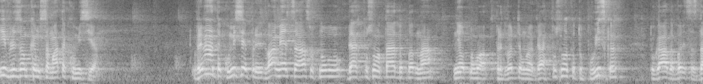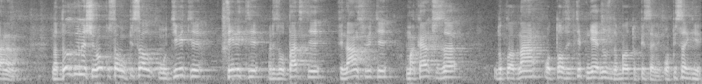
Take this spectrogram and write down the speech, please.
И влизам към самата комисия. Временната комисия преди два месеца аз отново бях пуснал тая докладна, не отново предварително я бях пуснал, като поисках тогава да бъде създадена. Надълго и на широко съм описал мотивите, целите, резултатите, финансовите, макар че за докладна от този тип не е нужно да бъдат описани. Описах ги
